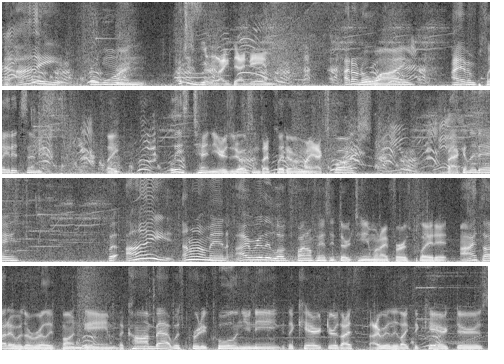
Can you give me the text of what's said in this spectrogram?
And I, for one, I just really like that game. I don't know why. I haven't played it since like at least 10 years ago since I played it on my Xbox back in the day. But I, I don't know, man. I really loved Final Fantasy 13 when I first played it. I thought it was a really fun game. The combat was pretty cool and unique. The characters, I, I really liked the characters.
